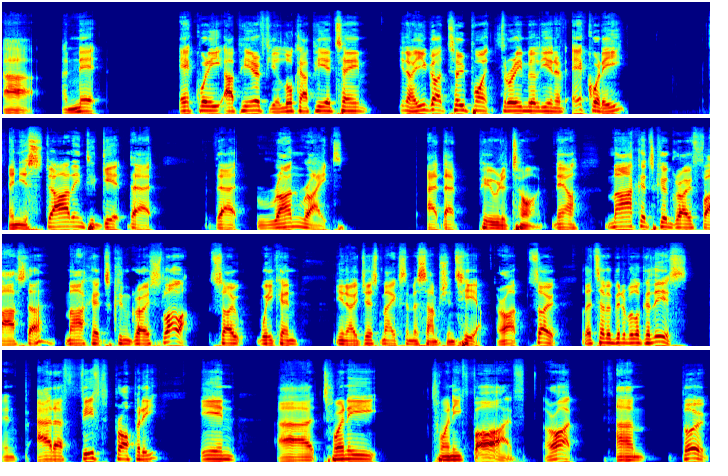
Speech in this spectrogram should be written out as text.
uh, a net equity up here. If you look up here, team, you know, you got 2.3 million of equity and you're starting to get that, that run rate at that period of time. Now, markets can grow faster, markets can grow slower. So we can, you know, just make some assumptions here. All right. So let's have a bit of a look at this and add a fifth property in uh, 2025. All right. Um, boom.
